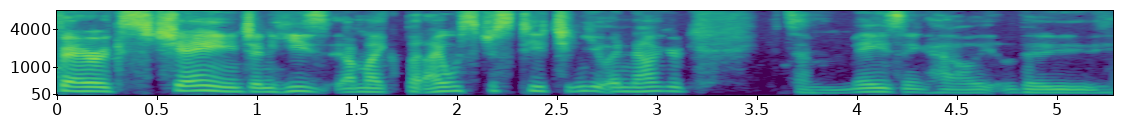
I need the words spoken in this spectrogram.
fair exchange, and he's I'm like, but I was just teaching you, and now you're. It's amazing how the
